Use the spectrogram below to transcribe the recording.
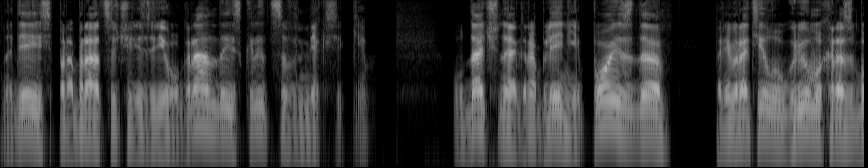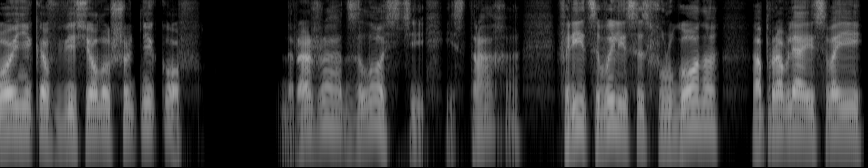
надеясь пробраться через Рио-Гранде и скрыться в Мексике. Удачное ограбление поезда превратило угрюмых разбойников в веселых шутников. Дрожа от злости и страха, фриц вылез из фургона, оправляя свои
